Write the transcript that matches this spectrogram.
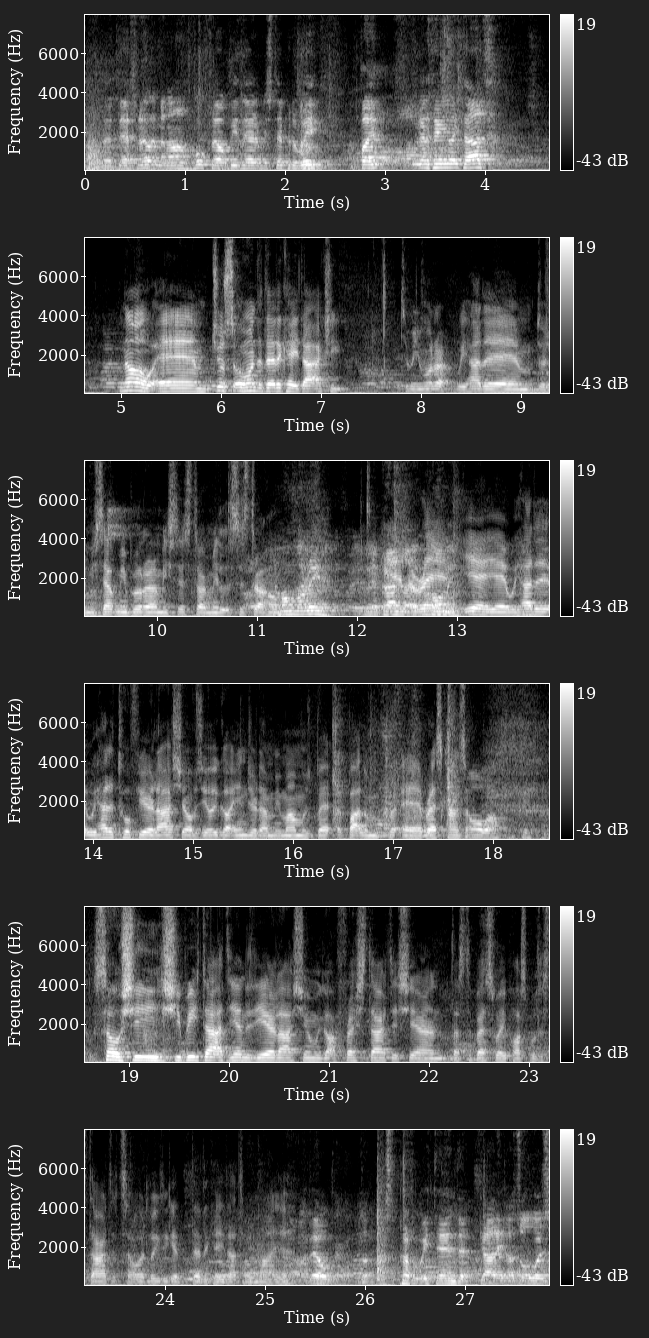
Uh, definitely, man. Hopefully, I'll be there every step of the way. Fine. Anything like that? No, um, just I want to dedicate that actually. To my mother, we had um, there's myself, my brother, and my sister, my little sister at home. Mum Lorraine, and Yeah, Lorraine. Yeah, yeah, we had a we had a tough year last year. Obviously, I got injured and my mum was be- battling uh, breast cancer. Oh well, okay. So she she beat that at the end of the year last year, and we got a fresh start this year, and that's the best way possible to start it. So I'd like to get dedicate that to my man. Yeah. Well, th- that's the perfect way to end it. Gary, as always,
